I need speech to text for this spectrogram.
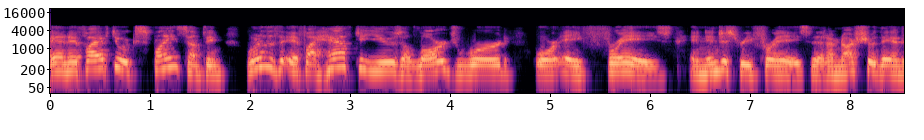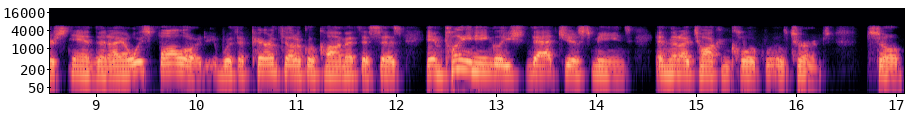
And if I have to explain something, one of the th- if I have to use a large word or a phrase, an industry phrase that I'm not sure they understand, then I always follow it with a parenthetical comment that says, in plain English, that just means, and then I talk in colloquial terms. So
